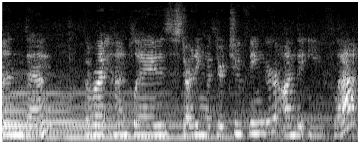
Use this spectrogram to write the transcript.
and then the right hand plays starting with your two finger on the E flat.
